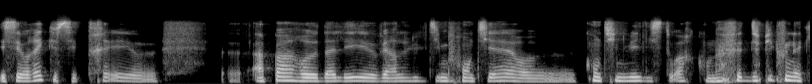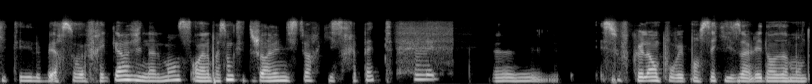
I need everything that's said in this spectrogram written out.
Et c'est vrai que c'est très, euh, euh, à part euh, d'aller vers l'ultime frontière, continuer l'histoire qu'on a faite depuis qu'on a quitté le berceau africain, finalement, on a l'impression que c'est toujours la même histoire qui se répète. sauf que là, on pouvait penser qu'ils allaient dans un monde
